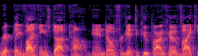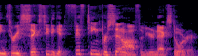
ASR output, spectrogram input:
RipleyVikings.com. And don't forget the coupon code Viking360 to get 15% off of your next order.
